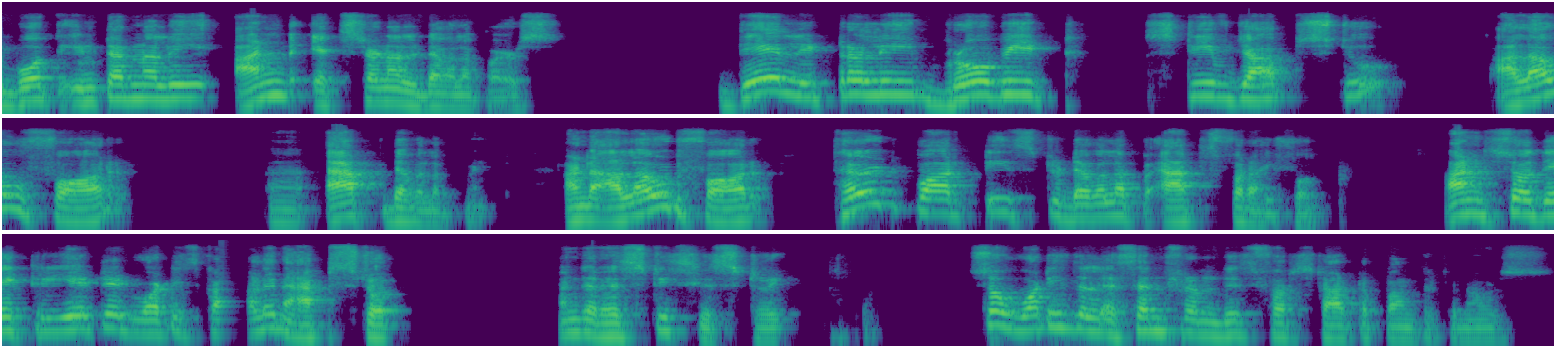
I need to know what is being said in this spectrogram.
both internally and external developers. They literally browbeat Steve Jobs to allow for uh, app development and allowed for third parties to develop apps for iPhone. And so they created what is called an app store. And the rest is history. So, what is the lesson from this for startup entrepreneurs?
